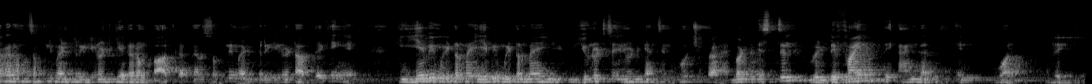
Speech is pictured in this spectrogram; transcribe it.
अगर हम सप्लीमेंट्री यूनिट की अगर हम बात करते हैं तो सप्लीमेंट्री यूनिट आप देखेंगे कि ये भी मीटर में, ये भी मीटर में यूनिट से यूनिट कैंसिल हो चुका है but still we define the angle in one radian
